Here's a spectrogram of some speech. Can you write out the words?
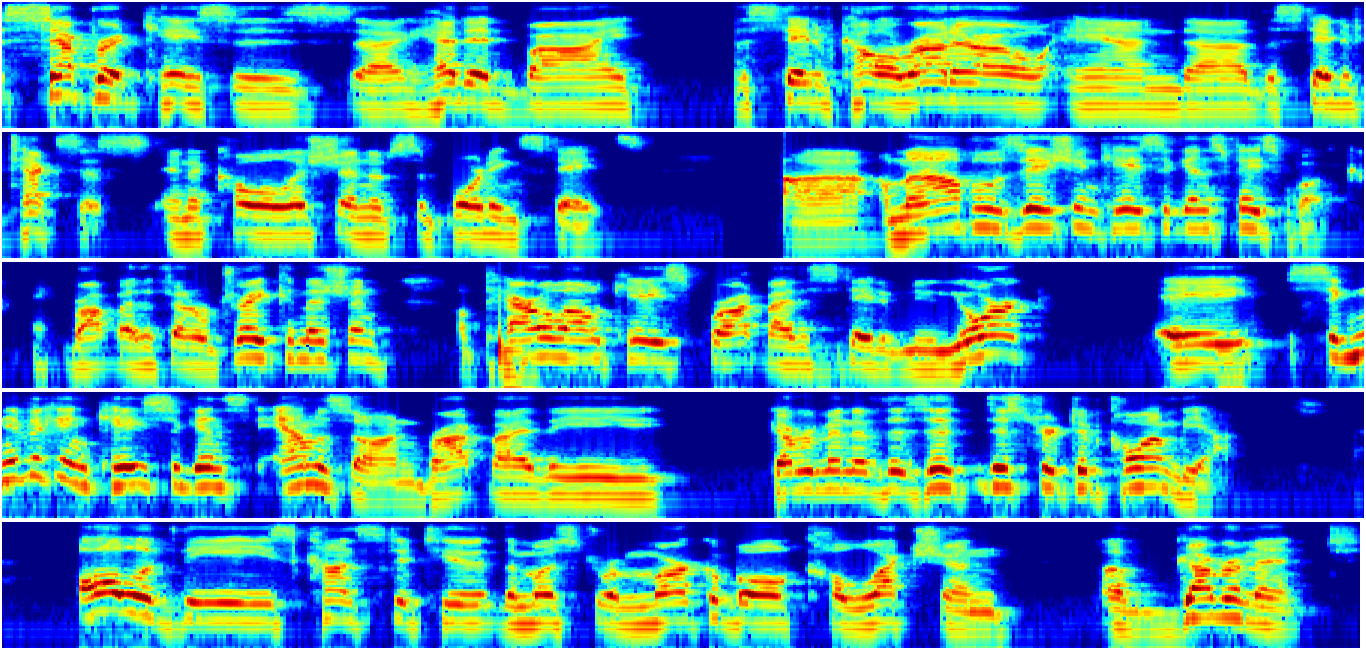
separate cases uh, headed by the state of Colorado and uh, the state of Texas in a coalition of supporting states uh, a monopolization case against Facebook brought by the Federal Trade Commission, a parallel case brought by the state of New York, a significant case against Amazon brought by the government of the Z- District of Columbia. All of these constitute the most remarkable collection of government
